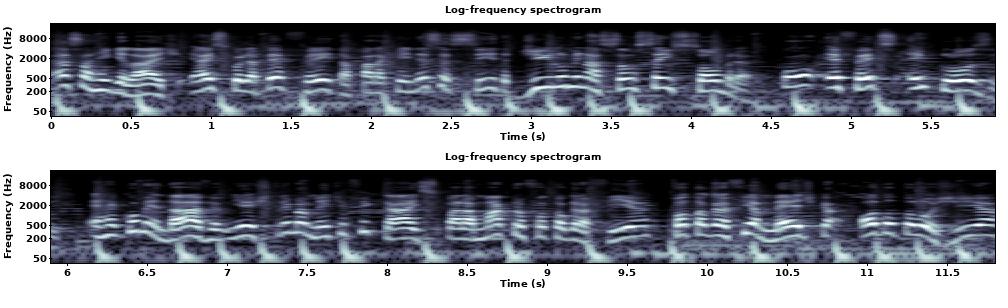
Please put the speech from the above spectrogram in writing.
Essa ring light é a escolha perfeita para quem necessita de iluminação sem sombra, com efeitos em close. É recomendável e é extremamente eficaz para macrofotografia, fotografia médica, odontologia,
